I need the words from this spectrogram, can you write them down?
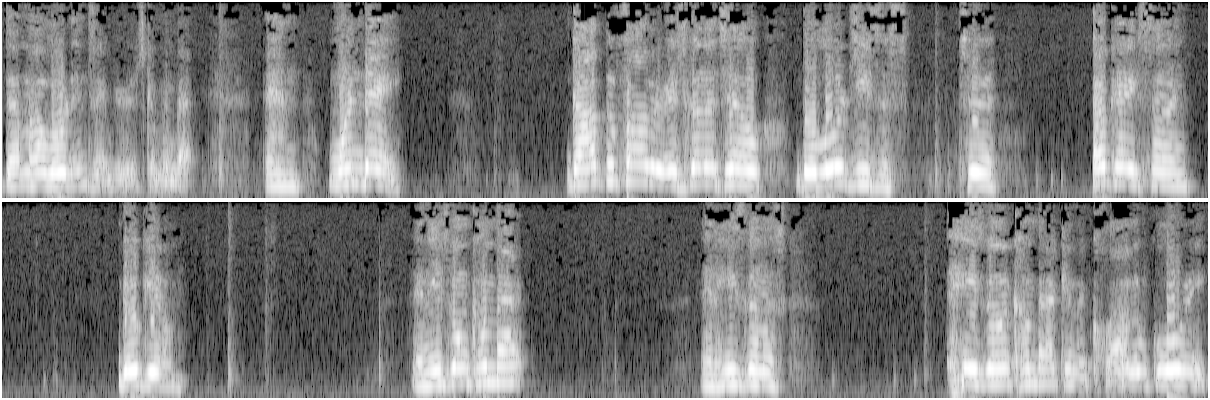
that my Lord and Savior is coming back. And one day, God the Father is going to tell the Lord Jesus to, okay, son, go get him. And he's going to come back. And he's going to, he's going to come back in a cloud of glory,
